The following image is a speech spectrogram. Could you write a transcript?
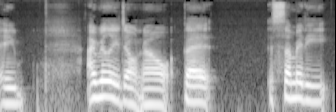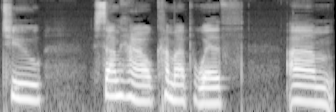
a. I really don't know, but somebody to somehow come up with um,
